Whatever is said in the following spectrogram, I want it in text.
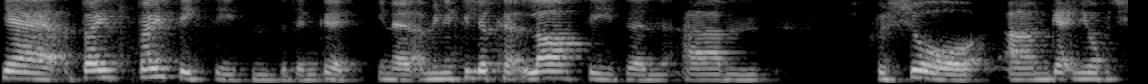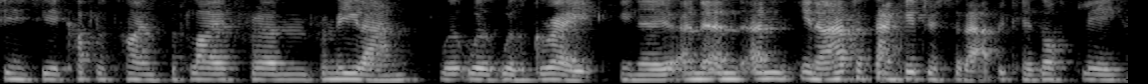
yeah both both these seasons have been good you know. I mean if you look at last season um for sure, um, getting the opportunity a couple of times to fly from from Elan was, was great, you know, and and and you know I have to thank Idris for that because obviously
